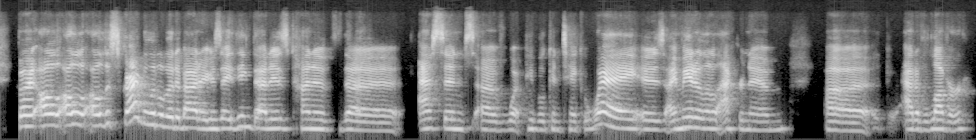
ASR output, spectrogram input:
but I'll I'll I'll describe a little bit about it because I think that is kind of the essence of what people can take away. Is I made a little acronym uh, out of lover,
